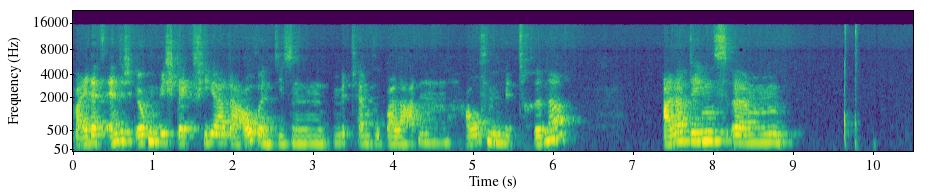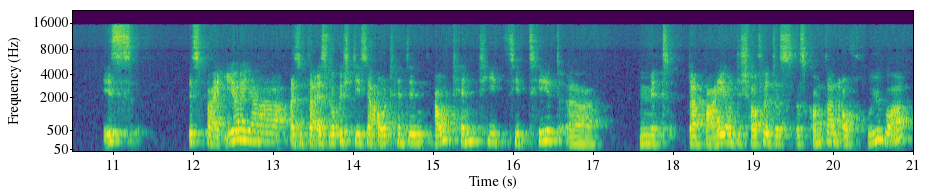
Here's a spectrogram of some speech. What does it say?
weil letztendlich irgendwie steckt Fia da auch in diesen Mittempo-Balladenhaufen mit drinne. Allerdings ähm, ist ist bei ihr ja, also da ist wirklich diese Authentizität äh, mit dabei und ich hoffe, dass das kommt dann auch rüber,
